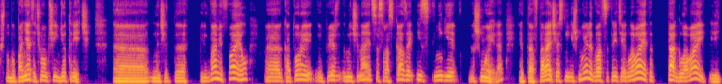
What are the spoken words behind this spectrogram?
чтобы понять, о чем вообще идет речь. Э, значит, э, перед вами файл, э, который прежде, начинается с рассказа из книги Шмуэля. Это вторая часть книги Шмуэля, 23 глава. Это та глава или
